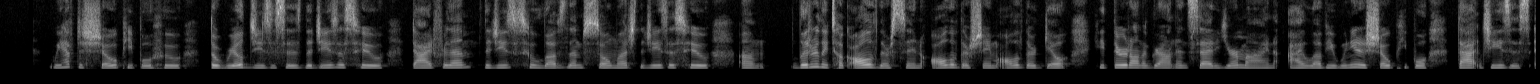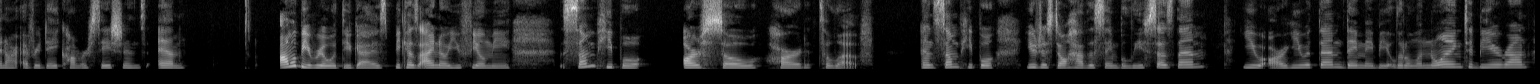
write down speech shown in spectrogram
we have to show people who the real Jesus is, the Jesus who died for them, the Jesus who loves them so much, the Jesus who um literally took all of their sin, all of their shame, all of their guilt. He threw it on the ground and said, You're mine. I love you. We need to show people that Jesus in our everyday conversations. And I'm going to be real with you guys because I know you feel me. Some people are so hard to love. And some people, you just don't have the same beliefs as them. You argue with them. They may be a little annoying to be around.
